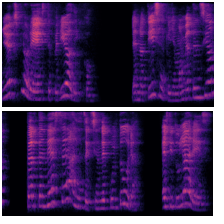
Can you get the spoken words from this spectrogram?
Yo exploré este periódico. La noticia que llamó mi atención pertenece a la sección de cultura el titular es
